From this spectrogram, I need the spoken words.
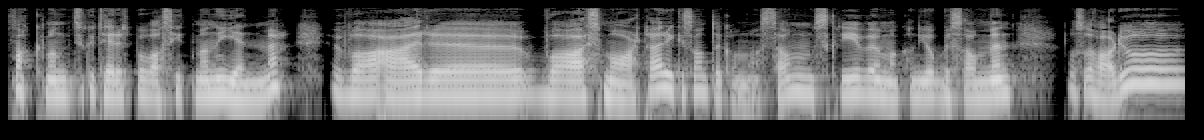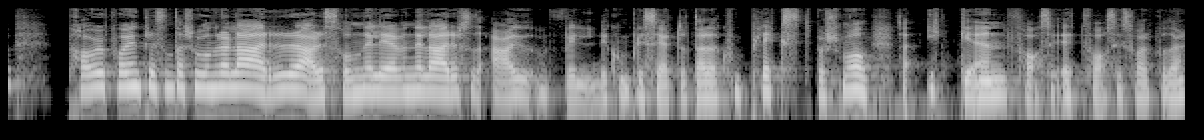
snakker man og diskuterer etterpå hva sitter man igjen med. Hva er, uh, hva er smart her, ikke sant? Det kan man samskrive, man kan jobbe sammen. Og så har du jo Powerpoint-presentasjoner av lærere, er det sånn elevene lærer? Så det er jo veldig komplisert. Dette er et komplekst spørsmål. Så det er ikke fasit, et fasitsvar på det.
